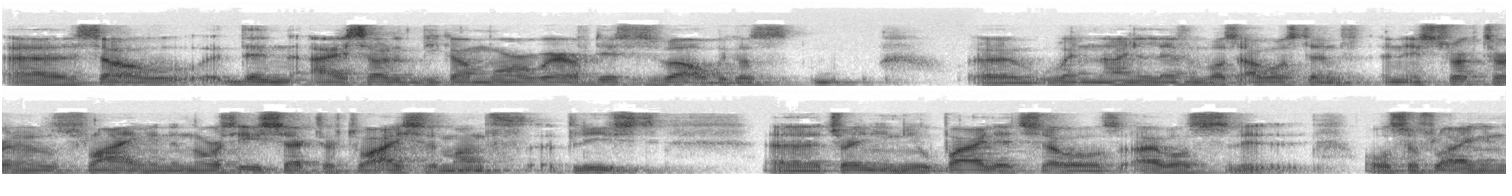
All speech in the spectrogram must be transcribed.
uh, so then I started to become more aware of this as well because uh, when 9/11 was, I was then an instructor and I was flying in the northeast sector twice a month at least, uh, training new pilots. So I was, I was uh, also flying in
